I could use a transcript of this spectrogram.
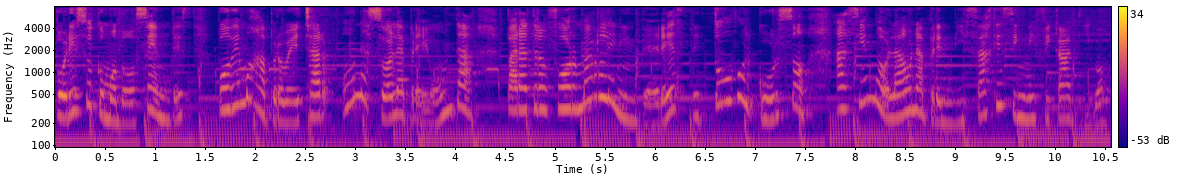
Por eso como docentes podemos aprovechar una sola pregunta para transformarla en interés de todo el curso, haciéndola un aprendizaje significativo.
